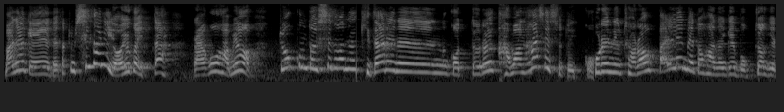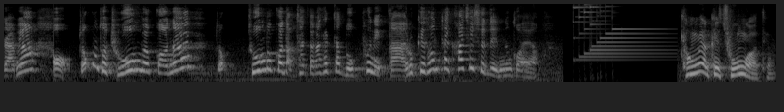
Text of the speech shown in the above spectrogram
만약에 내가 좀 시간이 여유가 있다 라고 하면 조금 더 시간을 기다리는 것들을 감안하실 수도 있고 고래님처럼 빨리 매도하는 게 목적이라면 어, 조금 더 좋은 물건을 좀 좋은 물건 낙찰가가 살짝 높으니까 이렇게 선택하실 수도 있는 거예요. 경매가 그게 좋은 것 같아요.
